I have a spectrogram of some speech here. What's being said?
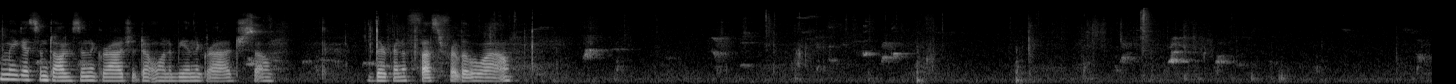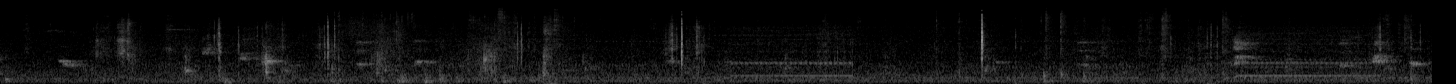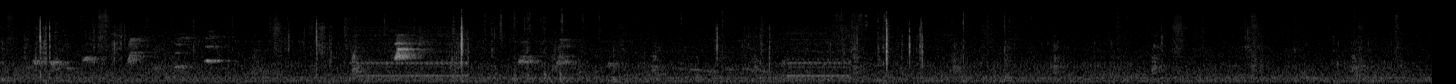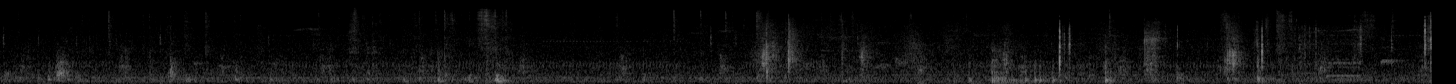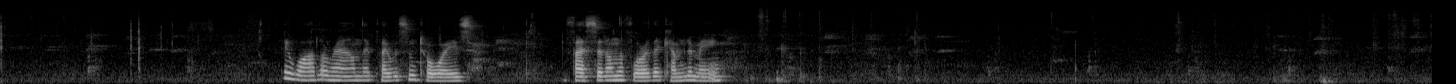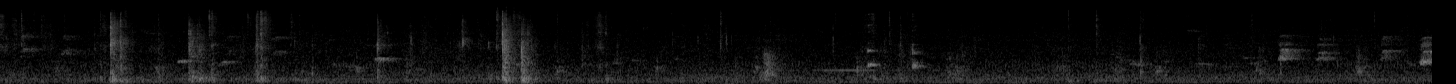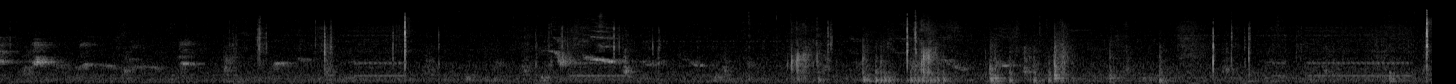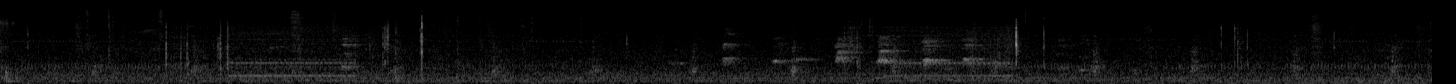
We got some dogs in the garage that don't want to be in the garage, so they're going to fuss for a little while. Waddle around, they play with some toys. If I sit on the floor, they come to me.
